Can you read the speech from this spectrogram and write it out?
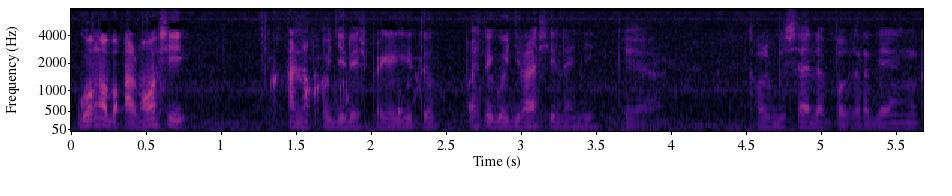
gue nggak bakal mau sih anak gue jadi SPG gitu. Pasti gue jelasin aja Iya. Kalau bisa ada pekerjaan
